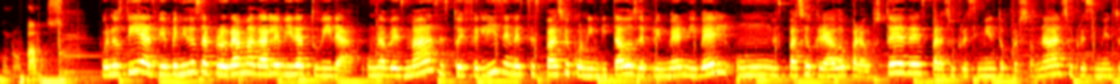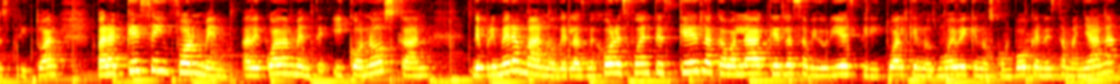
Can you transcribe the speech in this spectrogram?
Uno, vamos. Buenos días, bienvenidos al programa Darle vida a tu vida. Una vez más, estoy feliz en este espacio con invitados de primer nivel, un espacio creado para ustedes, para su crecimiento personal, su crecimiento espiritual, para que se informen adecuadamente y conozcan de primera mano de las mejores fuentes qué es la Kabbalah, qué es la sabiduría espiritual que nos mueve, que nos convoca en esta mañana.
